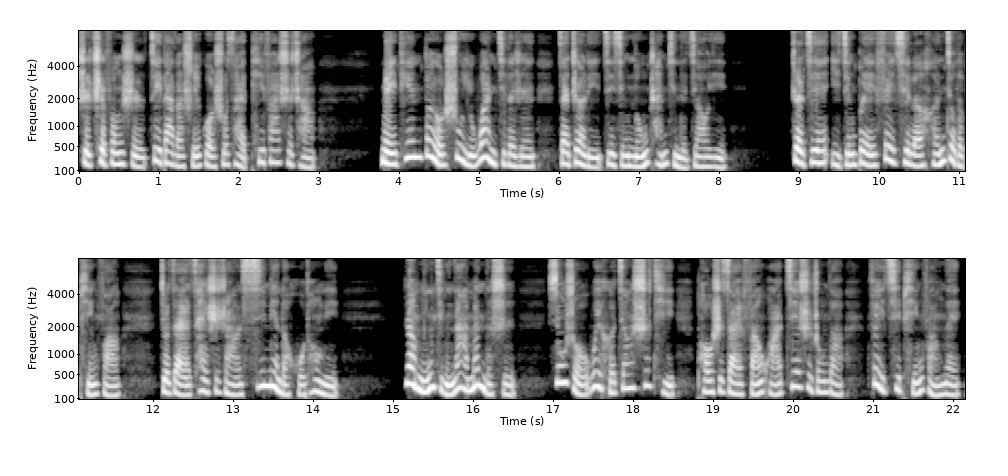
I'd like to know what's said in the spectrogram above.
是赤峰市最大的水果蔬菜批发市场。每天都有数以万计的人在这里进行农产品的交易。这间已经被废弃了很久的平房，就在菜市场西面的胡同里。让民警纳闷的是，凶手为何将尸体抛尸在繁华街市中的废弃平房内？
